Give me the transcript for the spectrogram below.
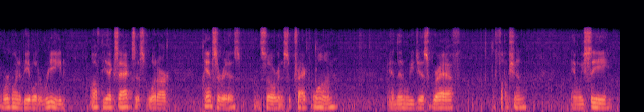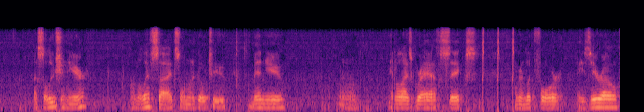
we're going to be able to read off the x-axis what our answer is. And so we're going to subtract 1, and then we just graph the function, and we see a solution here on the left side. So I'm going to go to menu, um, analyze graph, 6. We're going to look for a 0,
